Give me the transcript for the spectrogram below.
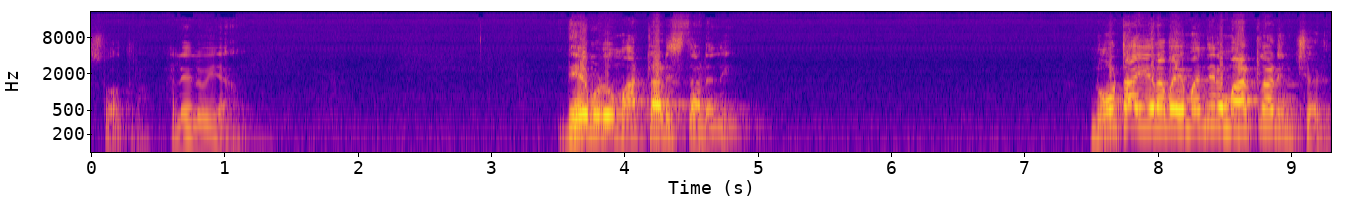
స్తోత్రం. హలేలుయ్యా దేవుడు మాట్లాడిస్తాడని నూట ఇరవై మందిని మాట్లాడించాడు.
